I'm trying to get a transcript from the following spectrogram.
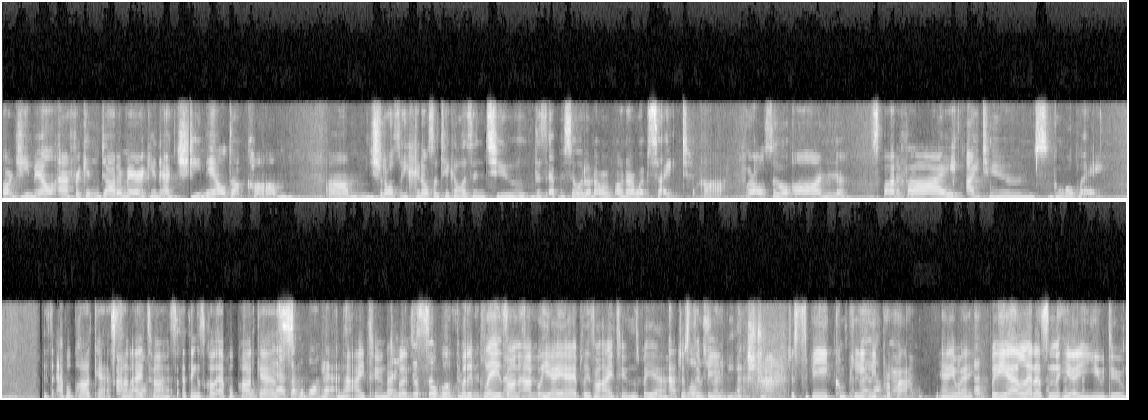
or Gmail, African.American at gmail.com. Um, you should also you can also take a listen to this episode on our on our website. Uh, we're also on Spotify, iTunes, Google Play. It's Apple Podcasts, not Apple iTunes. I think it's called Apple Podcasts, Yes, Apple Podcast. not iTunes. But you But just still go through but it plays on Apple. Apple. Yeah, yeah, it plays on iTunes. But yeah, Apple just to always trying to be be extra. just to be completely proper. Apple. Anyway, but yeah, let us know. Yeah, you do.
